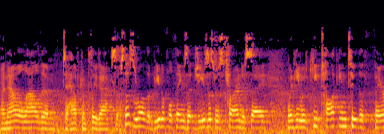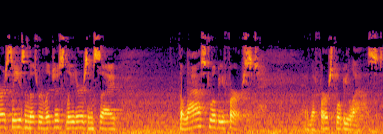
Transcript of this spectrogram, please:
and now allow them to have complete access. This is one of the beautiful things that Jesus was trying to say when he would keep talking to the Pharisees and those religious leaders and say, The last will be first, and the first will be last.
